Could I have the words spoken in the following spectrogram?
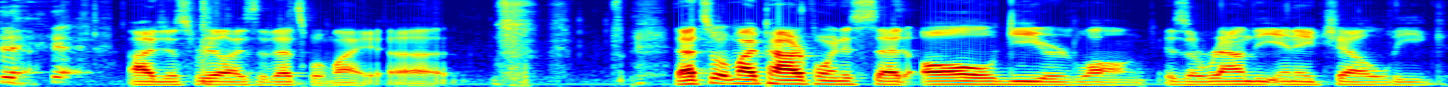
I just realized that that's what my uh, that's what my PowerPoint has said all year long is around the NHL league.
